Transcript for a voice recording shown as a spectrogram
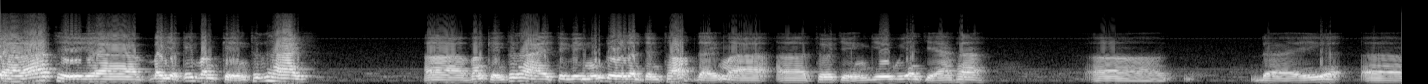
giờ á, thì à, bây giờ cái văn kiện thứ hai à, văn kiện thứ hai TV muốn đưa lên trên top để mà à, thưa chuyện với quý anh chị em ha. À, để à,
